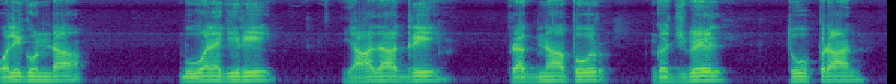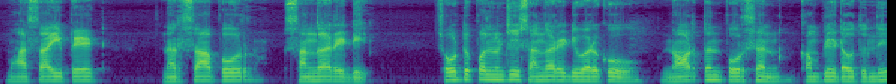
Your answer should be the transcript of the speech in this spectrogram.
వలిగొండ భువనగిరి యాదాద్రి ప్రజ్ఞాపూర్ గజ్వేల్ తూప్రాన్ మాసాయిపేట్ నర్సాపూర్ సంగారెడ్డి. చౌటుప్పల్ నుంచి సంగారెడ్డి వరకు నార్థన్ పోర్షన్ కంప్లీట్ అవుతుంది.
